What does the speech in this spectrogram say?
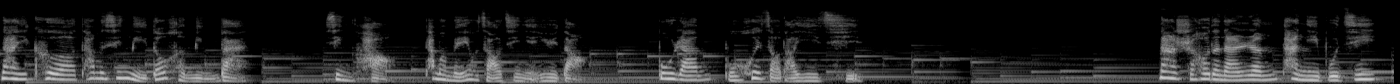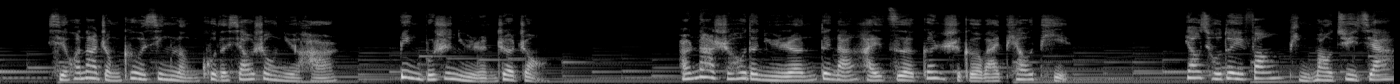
那一刻，他们心里都很明白，幸好他们没有早几年遇到，不然不会走到一起。那时候的男人叛逆不羁，喜欢那种个性冷酷的消瘦女孩，并不是女人这种。而那时候的女人对男孩子更是格外挑剔，要求对方品貌俱佳，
